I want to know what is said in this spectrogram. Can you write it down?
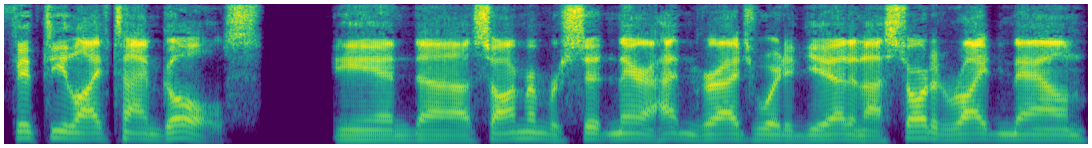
50 lifetime goals. And uh, so I remember sitting there, I hadn't graduated yet, and I started writing down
